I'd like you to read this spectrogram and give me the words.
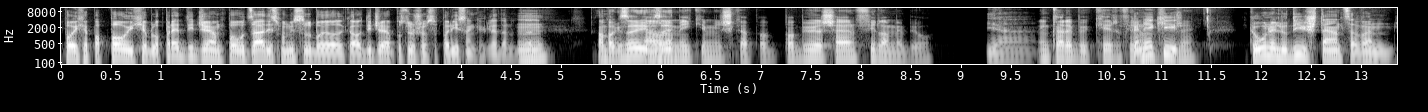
pol jih je pa pol jih je bilo pred DJ-jem, pol od zadaj smo mislili, bojo kao DJ-ja poslušali, so pa risanke gledali. Mm. Ampak zdaj, Ja, zdaj Miki Miška, pa, pa bil je še en film. Je bil. Ja. In kar je bil, kjer film. neki- že? Ko une ljudi štanca ven,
